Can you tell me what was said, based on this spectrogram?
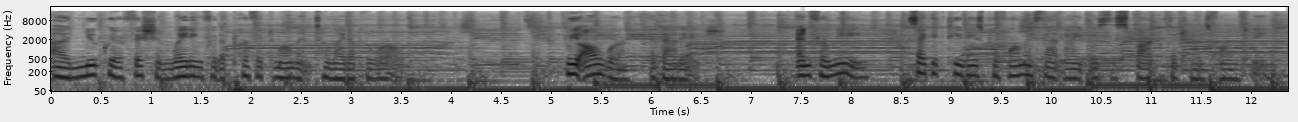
a nuclear fission waiting for the perfect moment to light up the world. We all were at that age. And for me, Psychic TV's performance that night was the spark that transformed me.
